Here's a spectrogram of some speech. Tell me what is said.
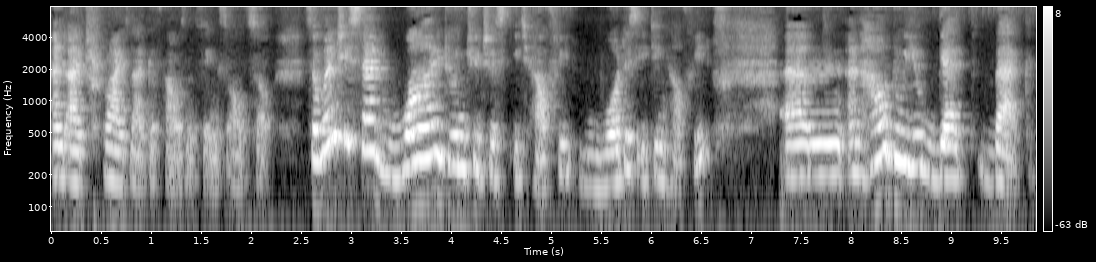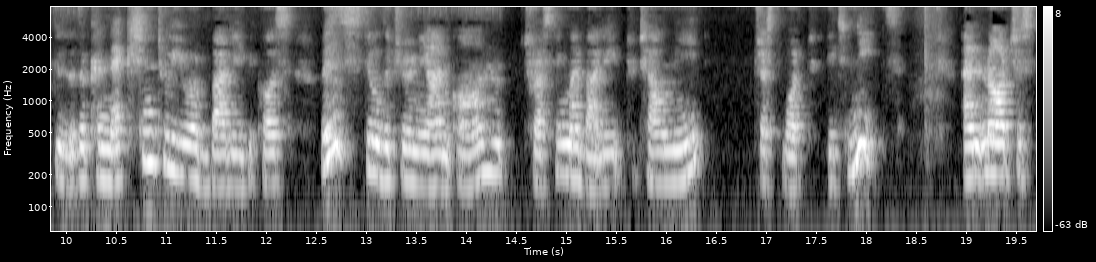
and I tried like a thousand things also. So when she said, why don't you just eat healthy? What is eating healthy? Um, and how do you get back to the connection to your body because this is still the journey I'm on trusting my body to tell me just what it needs and not just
